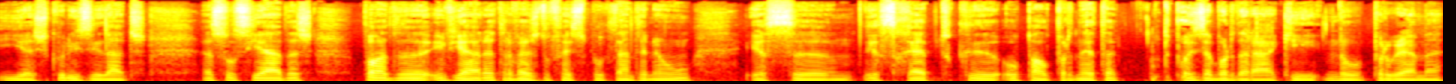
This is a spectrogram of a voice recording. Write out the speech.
e as curiosidades associadas, pode enviar através do Facebook da Antena 1 esse, esse repto que o Paulo Perneta depois abordará aqui no programa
